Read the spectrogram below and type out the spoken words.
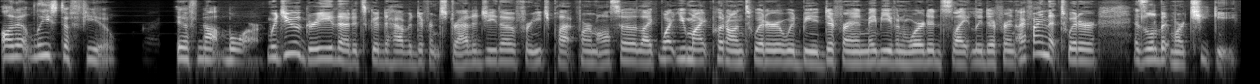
on at least a few, if not more. Would you agree that it's good to have a different strategy though for each platform also? Like what you might put on Twitter would be different, maybe even worded slightly different. I find that Twitter is a little bit more cheeky.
